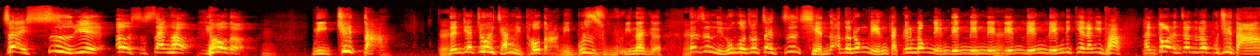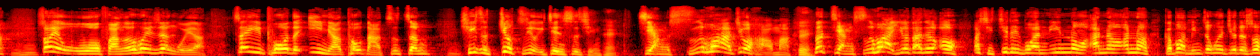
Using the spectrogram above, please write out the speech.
在四月二十三号以后的，你去打，人家就会讲你偷打，你不是属于那个。但是你如果说在之前的啊都零，打跟都零零零零零零零，你给人一趴，很多人真的都不去打。所以我反而会认为啊，这一波的疫苗偷打之争。其实就只有一件事情，讲实话就好嘛。对，那讲实话以后，大家说哦，啊是这个原因哦，安喏安喏，搞不好民众会觉得说，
